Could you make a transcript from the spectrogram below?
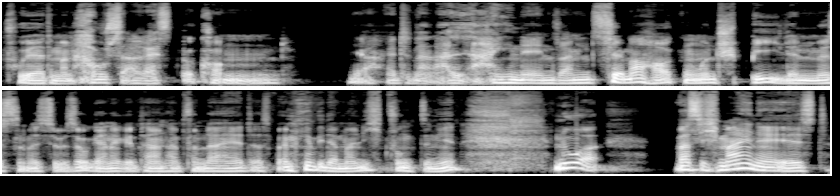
Früher hätte man Hausarrest bekommen. Und ja, hätte dann alleine in seinem Zimmer hocken und spielen müssen, was ich sowieso gerne getan habe. Von daher hätte das bei mir wieder mal nicht funktioniert. Nur, was ich meine ist,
